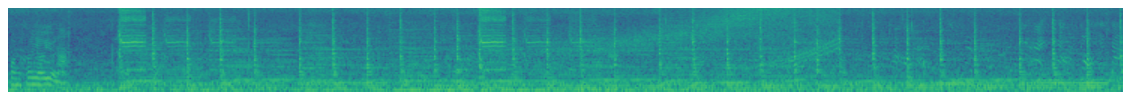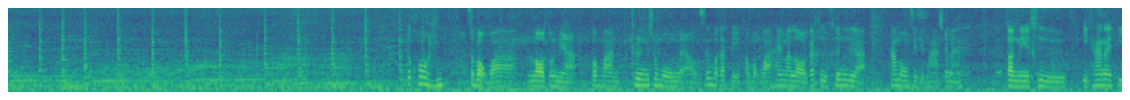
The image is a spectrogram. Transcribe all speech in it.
คนก็เยอะอยู่นะ ทุกคนจะบอกว่ารอตรงเนี้ยประมาณครึ่งชั่วโมงแล้ว ซึ่งปกติเขาบอกว่าให้มารอก็คือขึ้นเรือ5โมง45 ใช่ไหมตอนนี้คืออีก 5 นาที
